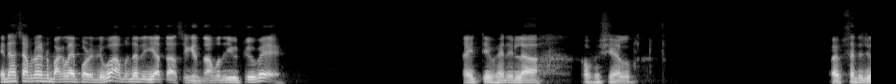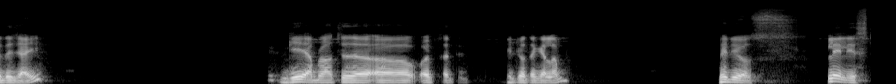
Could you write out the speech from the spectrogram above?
এটা হচ্ছে আমরা একটু বাংলায় পড়ে নিব, আমাদের ইয়াতে আছে কিন্তু, আমাদের ইউটিউবে আইটি ভ্যানিলা অফিসিয়াল ওয়েবসাইটে যদি যাই, গিয়ে আমরা হচ্ছে ওয়েবসাইট ভিডিওতে গেলাম। ভিডিওস প্লে লিস্ট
